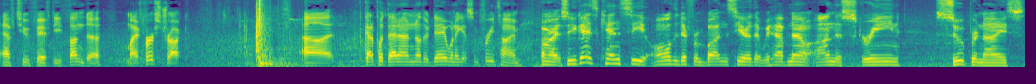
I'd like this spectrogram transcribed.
F-250 Thunder, my first truck. Uh, Got to put that on another day when I get some free time. All right, so you guys can see all the different buttons here that we have now on this screen. Super nice.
